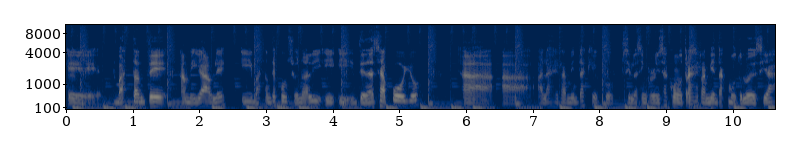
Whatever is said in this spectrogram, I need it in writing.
eh, bastante amigable y bastante funcional y, te da ese apoyo a, las herramientas que si las sincronizas con otras herramientas, como tú lo decías,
